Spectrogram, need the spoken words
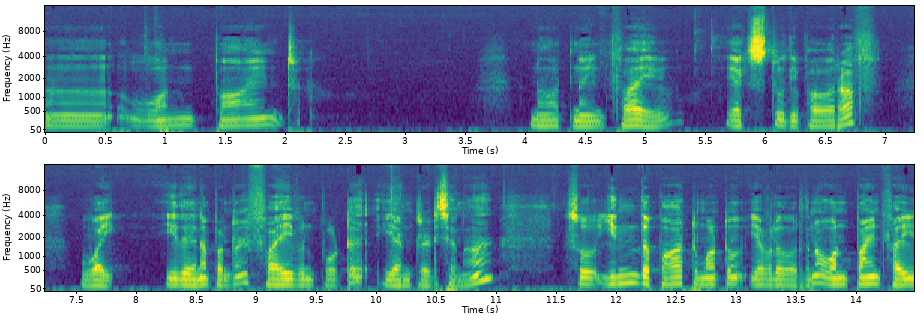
uh, 1.095 x to the power of y இது என்ன பண்ணுறேன் ஃபைவ்னு போட்டு என்ட்ரு அடித்தேன்னா ஸோ இந்த பார்ட் மட்டும் எவ்வளோ வருதுன்னா one point five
